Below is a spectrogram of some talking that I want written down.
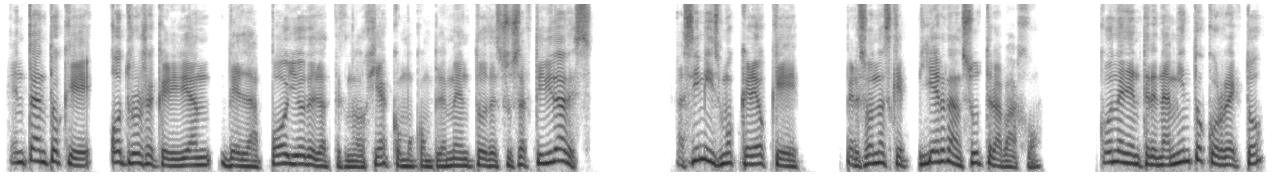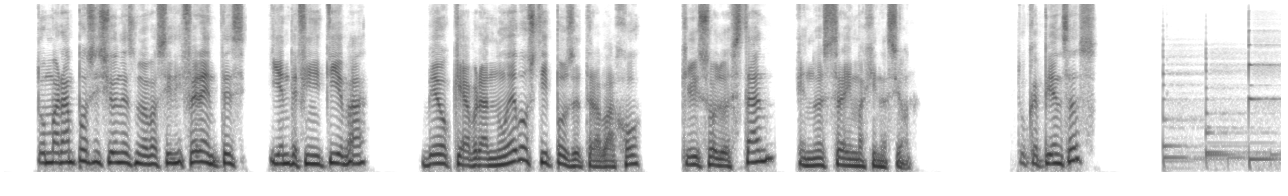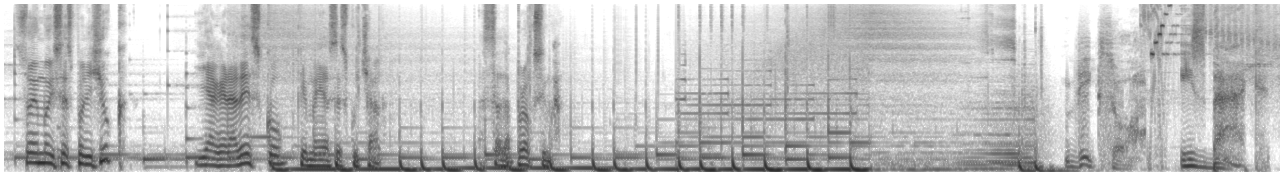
en tanto que otros requerirían del apoyo de la tecnología como complemento de sus actividades. Asimismo, creo que personas que pierdan su trabajo, con el entrenamiento correcto, tomarán posiciones nuevas y diferentes y en definitiva, veo que habrá nuevos tipos de trabajo que hoy solo están en nuestra imaginación. ¿Tú qué piensas? Soy Moisés Polishuk y agradezco que me hayas escuchado. Hasta la próxima. Dixo is back.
